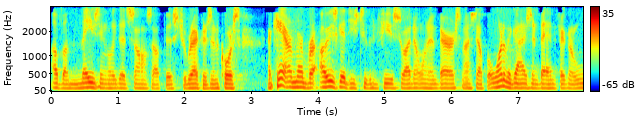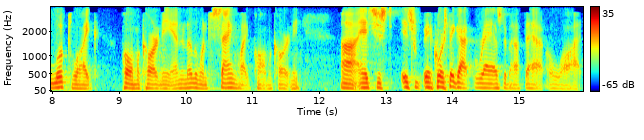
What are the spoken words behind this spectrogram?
of amazingly good songs off those two records. And of course, I can't remember, I always get these two confused, so I don't want to embarrass myself, but one of the guys in Badfinger looked like Paul McCartney and another one sang like Paul McCartney. Uh, it's just, it's of course they got razzed about that a lot.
